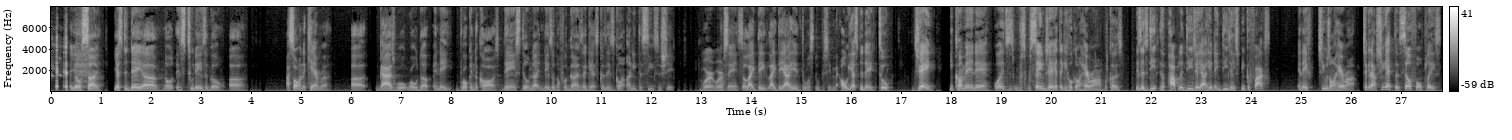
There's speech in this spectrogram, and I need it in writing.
Yo, son, yesterday, uh, no, it's two days ago, uh, I saw on the camera, uh, guys ro- rolled up and they broke in the cars. They ain't steal nothing. They's looking for guns, I guess, because it's going underneath the seats and shit. word, You know I'm saying? So like they like they out here doing stupid shit. Oh, yesterday too, Jay he come in there. Well, it's the same Jay. I think he hooked on Heron because it's this D, popular DJ out here named DJ Speaker Fox, and they she was on Heron. Check it out. She at the cell phone place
